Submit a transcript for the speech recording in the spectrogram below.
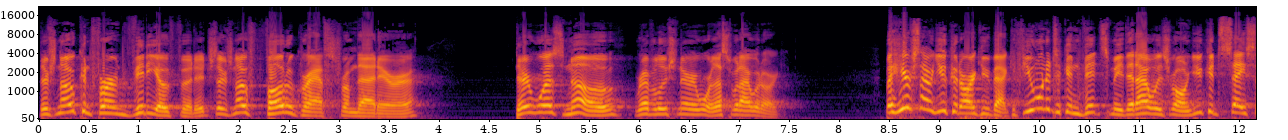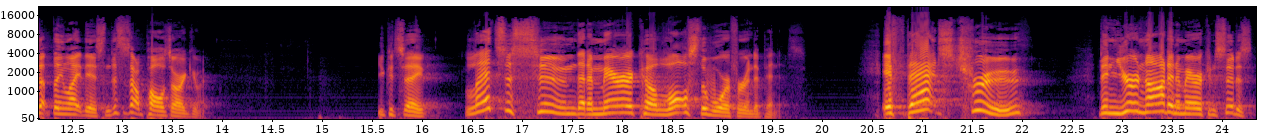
There's no confirmed video footage. There's no photographs from that era. There was no Revolutionary War. That's what I would argue. But here's how you could argue back. If you wanted to convince me that I was wrong, you could say something like this, and this is how Paul's arguing. You could say, let's assume that America lost the war for independence. If that's true, then you're not an American citizen.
